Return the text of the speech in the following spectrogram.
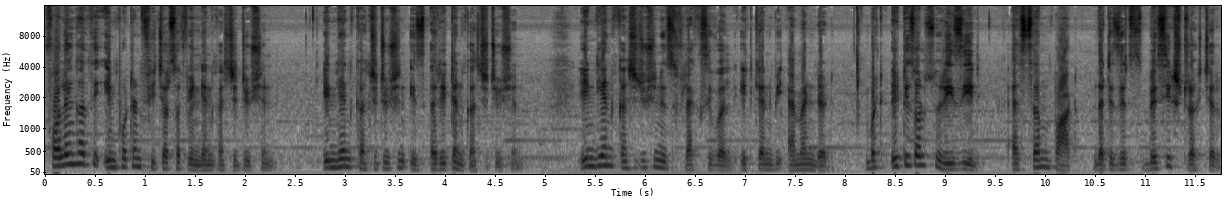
Following are the important features of Indian Constitution. Indian Constitution is a written constitution. Indian Constitution is flexible, it can be amended, but it is also rigid as some part that is its basic structure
